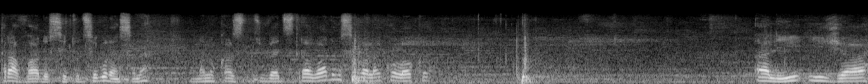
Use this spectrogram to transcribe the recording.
travado o cinto de segurança, né? Mas no caso se estiver destravado, você vai lá e coloca ali e já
